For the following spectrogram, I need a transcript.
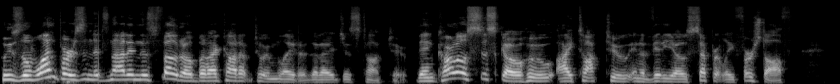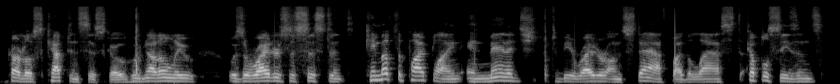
who's the one person that's not in this photo, but I caught up to him later that I just talked to. Then Carlos Cisco, who I talked to in a video separately. First off, Carlos Captain Cisco, who not only was a writer's assistant, came up the pipeline and managed to be a writer on staff by the last couple seasons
